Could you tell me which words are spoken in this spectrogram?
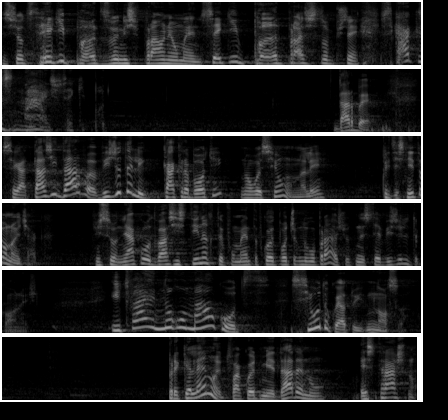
Защото всеки път звъниш в правилния момент, всеки път пращаш съобщение. Как знаеш всеки път? Дарба е. Сега, тази дарба, виждате ли как работи? Много е силно, нали? Притеснително е чак. В смисъл, някой от вас изтинахте в момента, в който почнах да го правя, защото не сте виждали такова нещо. И това е много малко от силата, която носа. Прекалено е това, което ми е дадено, е страшно.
